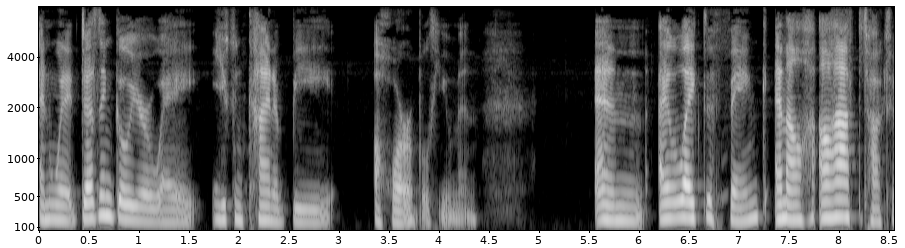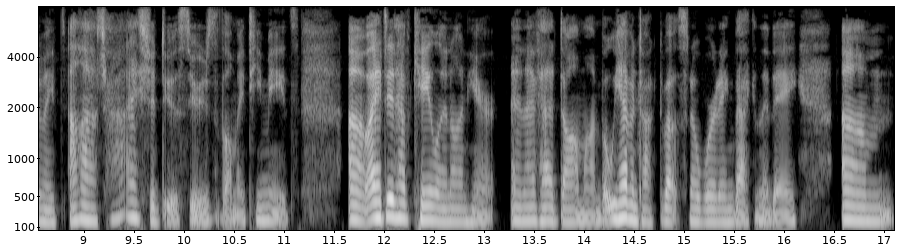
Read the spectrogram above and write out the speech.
and when it doesn't go your way you can kind of be a horrible human and I like to think, and I'll I'll have to talk to my I'll have to, I should do a series with all my teammates. Um, I did have Kaylin on here, and I've had Dom on, but we haven't talked about snowboarding back in the day, um,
